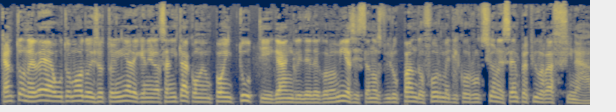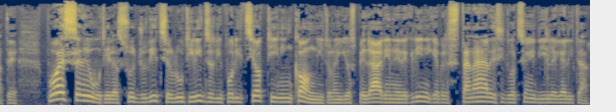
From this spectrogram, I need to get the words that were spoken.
Cantone, lei ha avuto modo di sottolineare che nella sanità, come un po' in tutti i gangli dell'economia, si stanno sviluppando forme di corruzione sempre più raffinate. Può essere utile, a suo giudizio, l'utilizzo di poliziotti in incognito negli ospedali e nelle cliniche per stanare situazioni di illegalità?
